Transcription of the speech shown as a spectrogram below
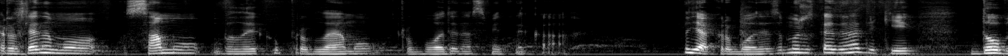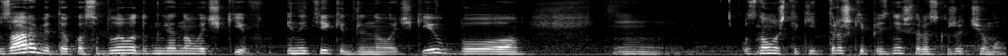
розглянемо саму велику проблему роботи на смітниках. Ну як роботи? Це можна сказати, знаєте, такий доп заробіток, особливо для новачків. І не тільки для новачків, бо знову ж таки трошки пізніше розкажу чому.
